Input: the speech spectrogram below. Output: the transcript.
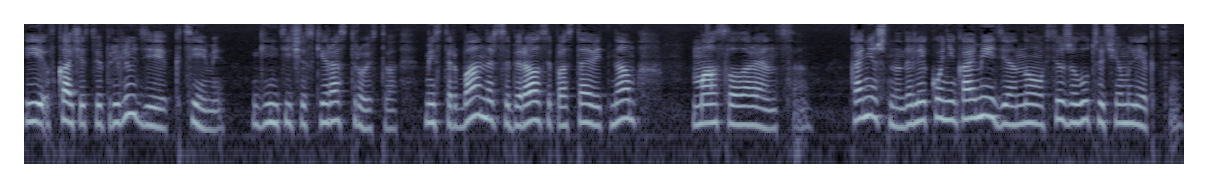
и в качестве прелюдии к теме «Генетические расстройства» мистер Баннер собирался поставить нам масло Лоренца. Конечно, далеко не комедия, но все же лучше, чем лекция.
